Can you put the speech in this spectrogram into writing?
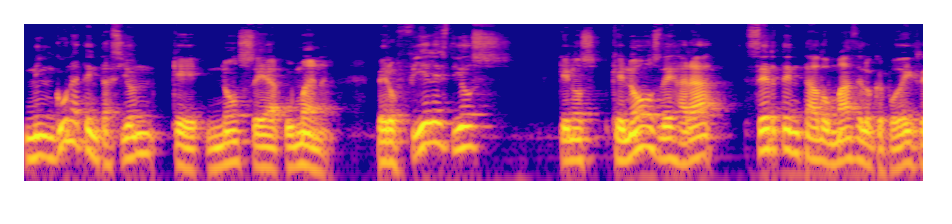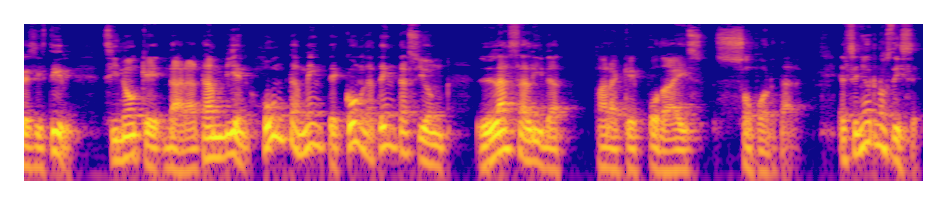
ninguna tentación que no sea humana, pero fiel es Dios que, nos, que no os dejará ser tentado más de lo que podéis resistir, sino que dará también, juntamente con la tentación, la salida para que podáis soportar. El Señor nos dice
